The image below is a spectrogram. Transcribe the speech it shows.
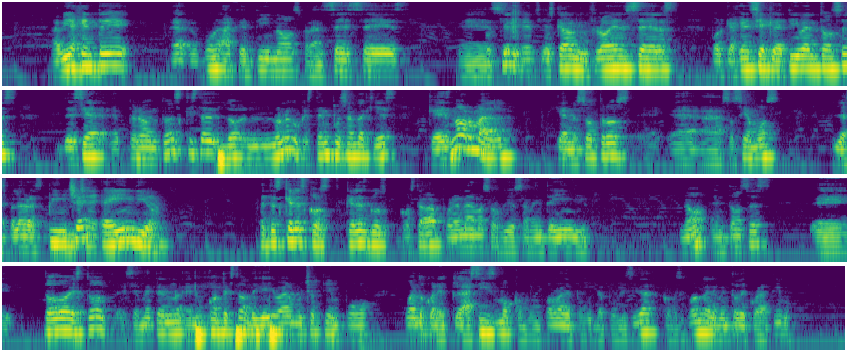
había gente, eh, argentinos, franceses, eh, sí, buscaron influencers, porque agencia creativa entonces decía, eh, pero entonces ¿qué está, lo, lo único que está impulsando aquí es que es normal que a nosotros eh, eh, asociamos las palabras pinche, Pinche e indio. indio. Entonces, ¿qué les, cost- qué les costaba poner nada más orgullosamente indio? ¿No? Entonces, eh, todo esto se mete en, un- en un contexto donde ya llevan mucho tiempo jugando con el clasismo como forma de publicidad, como si fuera un elemento decorativo.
